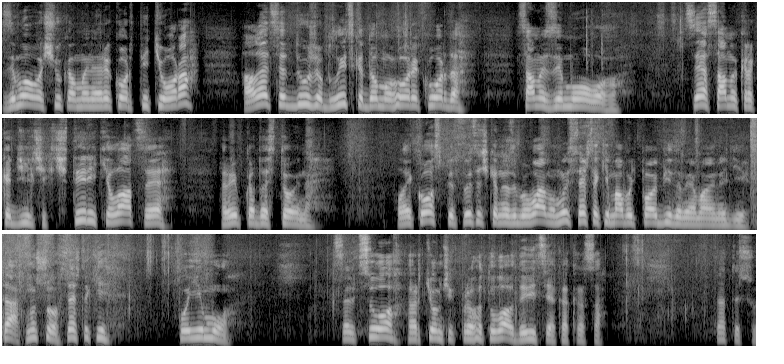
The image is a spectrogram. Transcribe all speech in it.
Зимова щука в мене рекорд п'ятьора, але це дуже близько до мого рекорду саме зимового. Це саме крокодильчик. 4 кіла це рибка достойна. Лайкос, підписочка не забуваємо. Ми все ж таки, мабуть, пообідаємо, я маю надію. Так, ну що, все ж таки поїмо. Сальцо Артемчик приготував, дивіться, яка краса. Та ти що?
